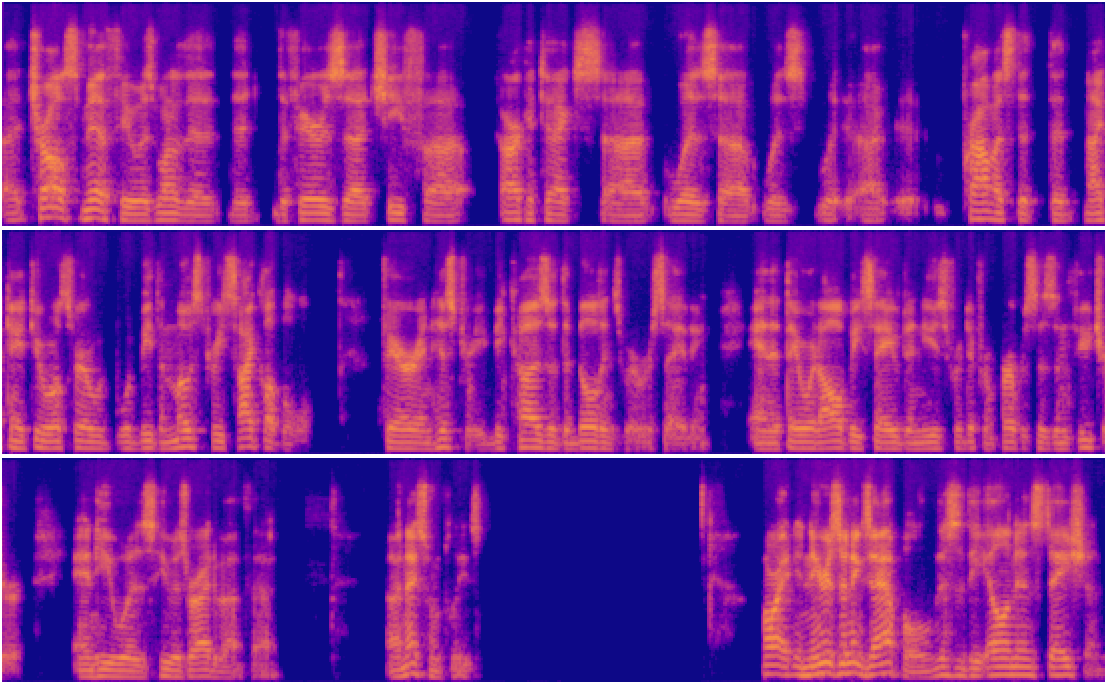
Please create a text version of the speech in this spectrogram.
uh Charles Smith, who was one of the the, the fair's uh, chief uh, architects, was was promised that the 1982 World's Fair would, would, be the most recyclable fair in history because of the buildings we were saving and that they would all be saved and used for different purposes in the future. And he was he was right about that. Uh, next one, please. All right, and here's an example. This is the L&N station.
